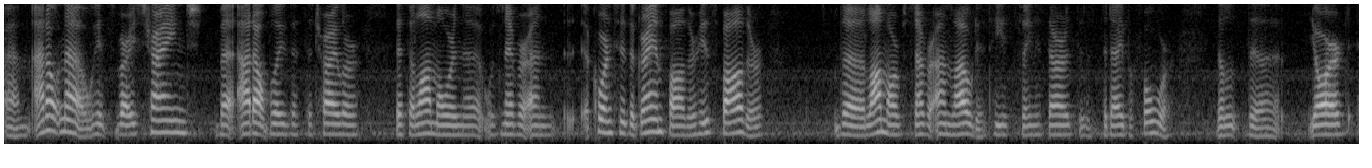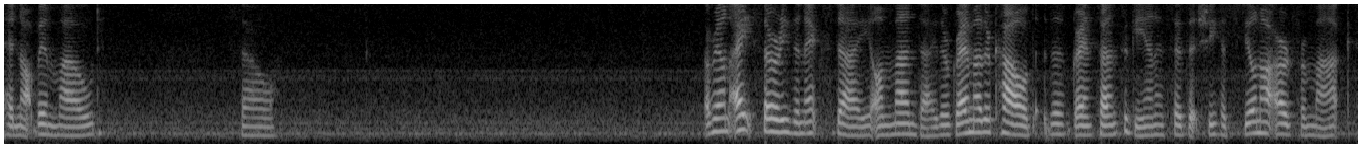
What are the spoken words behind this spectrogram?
Um, I don't know. It's very strange, but I don't believe that the trailer, that the lawnmower in the, was never, un, according to the grandfather, his father, the lawnmower was never unloaded. He had seen it there the, the day before. The, the yard had not been mowed. So Around 8:30 the next day, on Monday, their grandmother called the grandsons again and said that she had still not heard from Mike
